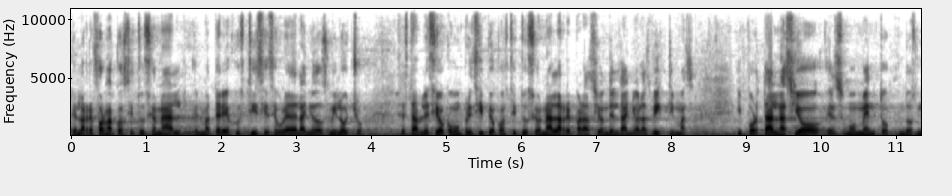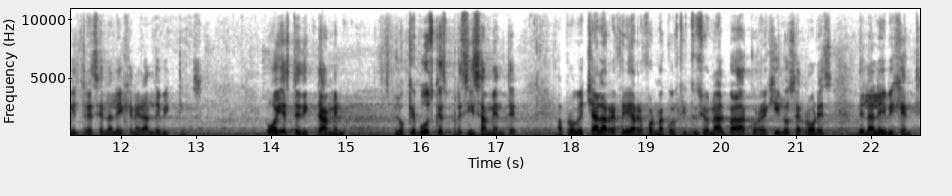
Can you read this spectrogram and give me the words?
que en la reforma constitucional en materia de justicia y seguridad del año 2008 se estableció como un principio constitucional la reparación del daño a las víctimas y por tal nació en su momento, en 2013, la Ley General de Víctimas. Hoy este dictamen lo que busca es precisamente aprovechar la referida reforma constitucional para corregir los errores de la ley vigente,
